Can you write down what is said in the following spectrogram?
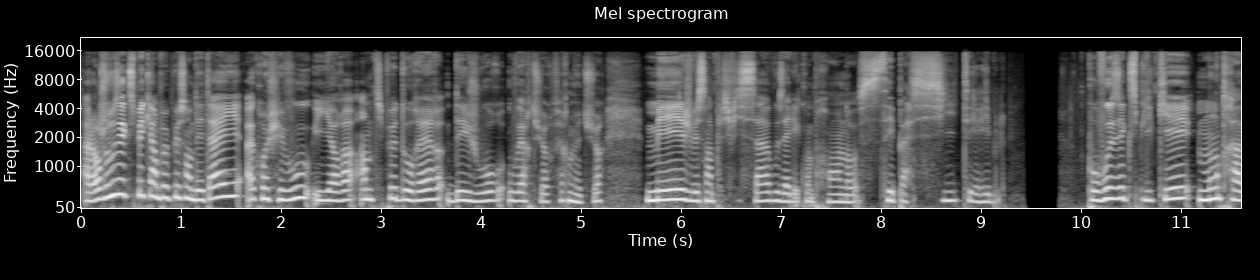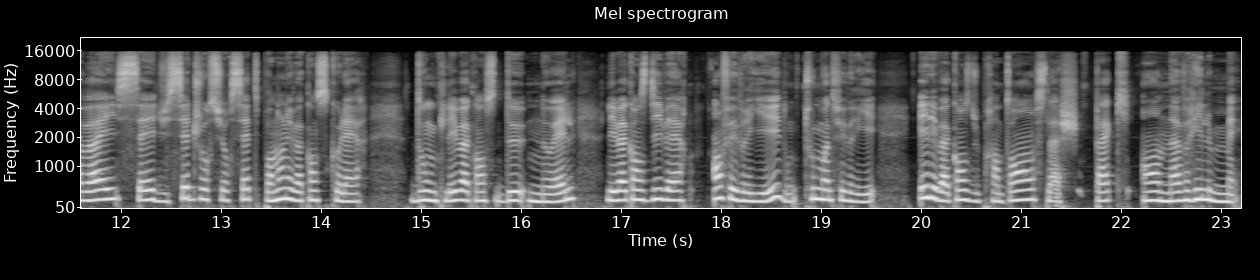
Alors je vous explique un peu plus en détail, accrochez-vous, il y aura un petit peu d'horaire des jours, ouverture, fermeture, mais je vais simplifier ça, vous allez comprendre, c'est pas si terrible. Pour vous expliquer, mon travail, c'est du 7 jours sur 7 pendant les vacances scolaires. Donc les vacances de Noël, les vacances d'hiver en février, donc tout le mois de février, et les vacances du printemps slash Pâques en avril-mai,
